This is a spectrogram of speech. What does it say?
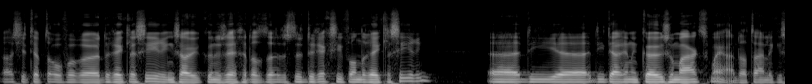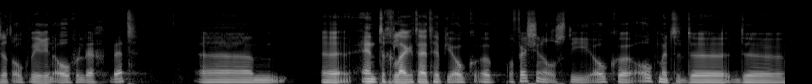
als je het hebt over de reclassering, zou je kunnen zeggen dat is de directie van de reclassering die, die daarin een keuze maakt. Maar ja, uiteindelijk is dat ook weer in overleg met. En tegelijkertijd heb je ook professionals die ook, ook met de, de,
